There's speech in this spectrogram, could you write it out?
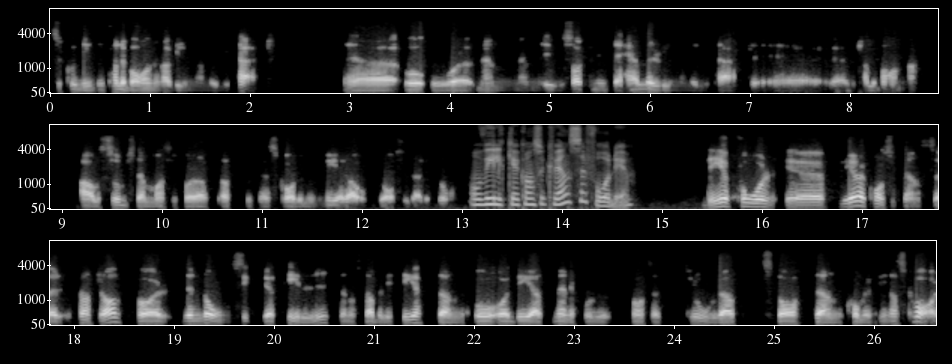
så kunde inte talibanerna vinna militärt. Eh, och, och, men, men, USA kunde inte heller vinna militärt över talibanerna. Alltså bestämmer man sig för att, att skademinimera och dra sig därifrån. Och vilka konsekvenser får det? Det får eh, flera konsekvenser, framförallt för den långsiktiga tilliten och stabiliteten och, och det att människor på tror att staten kommer finnas kvar.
